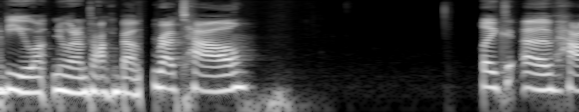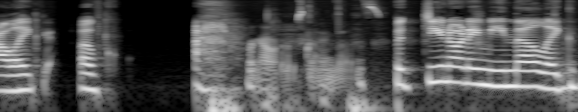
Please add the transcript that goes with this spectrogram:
If you know what I'm talking about. Reptile. Like of how like of I forgot where I was going with this. But do you know what I mean though? Like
